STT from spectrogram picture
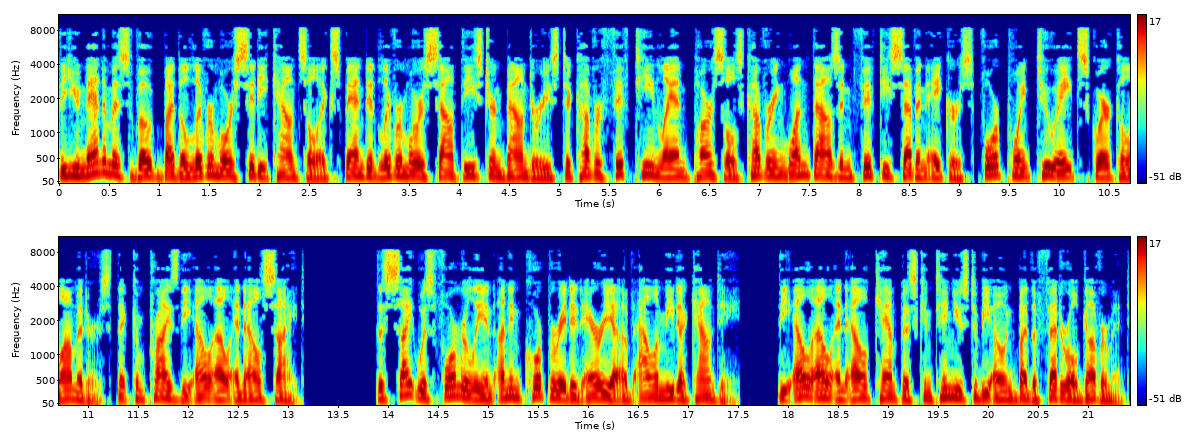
The unanimous vote by the Livermore City Council expanded Livermore's southeastern boundaries to cover 15 land parcels covering 1057 acres, 4.28 square kilometers that comprise the LLNL site. The site was formerly an unincorporated area of Alameda County. The LLNL campus continues to be owned by the federal government.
